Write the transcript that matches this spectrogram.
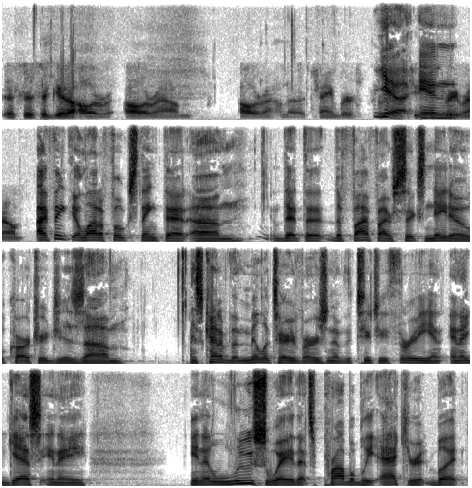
it's just a good all all around all around uh, chamber. for the Yeah, 223 and round. I think a lot of folks think that um, that the the five five six NATO cartridge is um, is kind of the military version of the two two three, and and I guess in a in a loose way, that's probably accurate, but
